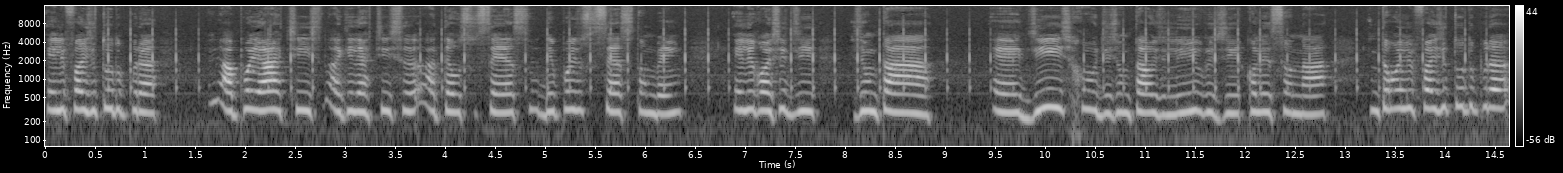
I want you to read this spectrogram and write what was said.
ele faz de tudo para apoiar artista, aquele artista até o sucesso, depois do sucesso também. Ele gosta de juntar é, disco, de juntar os livros, de colecionar. Então ele faz de tudo para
